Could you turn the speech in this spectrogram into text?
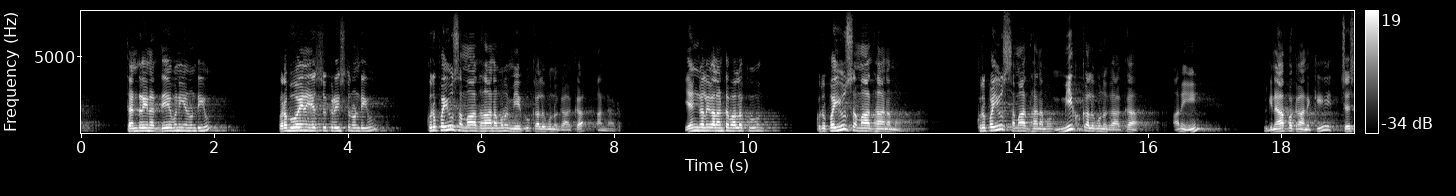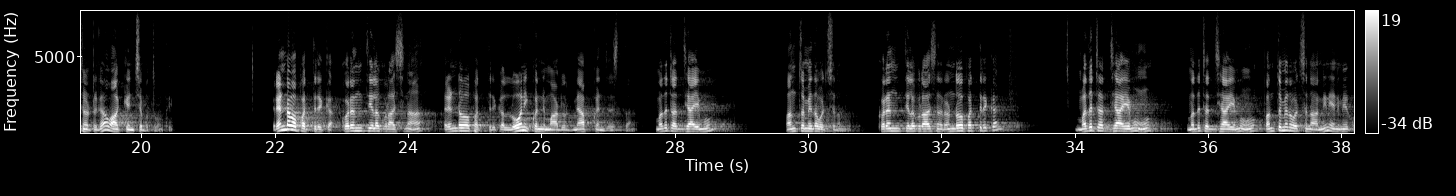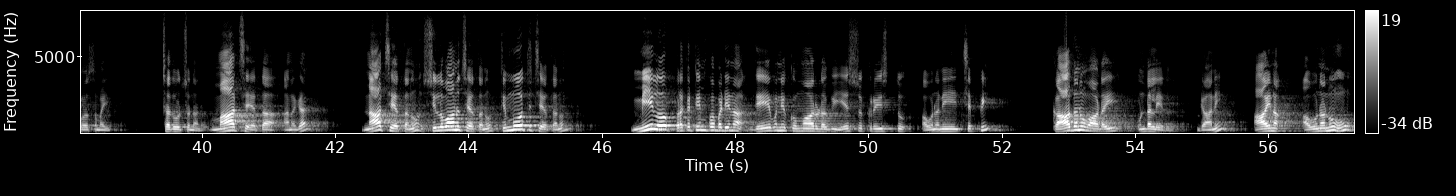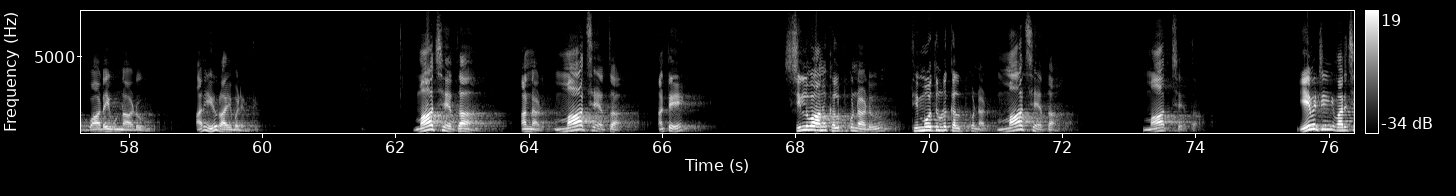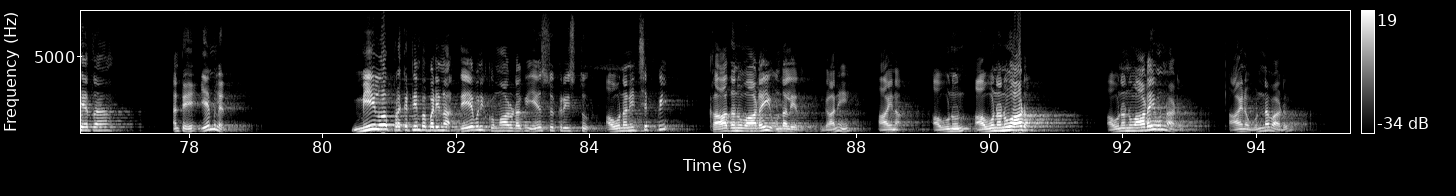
తండ్రి అయిన దేవుని నుండి ప్రభు అయిన యేసుక్రీస్తు నుండి కృపయు సమాధానమును మీకు కలుగునుగాక అన్నాడు. ఏం కలగాలంట వాళ్ళకు? కృపయు సమాధానము. కృపయు సమాధానము మీకు కలుగునుగాక అని జ్ఞాపకానికి చేసినట్టుగా వాక్యం చెబుతుంది. రెండవ పత్రిక కొరంతీలకు రాసిన రెండవ పత్రికలోని కొన్ని మాటలు జ్ఞాపకం చేస్తాను. మొదటి అధ్యాయము పంతొమ్మిదవ వచనము కొరంతీలకు రాసిన రెండవ పత్రిక మొదటి అధ్యాయము మొదటి అధ్యాయము పంతొమ్మిదవ వచనాన్ని నేను మీకోసమై చదువుచున్నాను. మా చేత అనగా నా చేతను శిల్వాను చేతను తిమ్మోతి చేతను మీలో ప్రకటింపబడిన దేవుని కుమారుడకు యేసుక్రీస్తు అవునని చెప్పి కాదను వాడై ఉండలేదు. గాని ఆయన అవునను వాడై ఉన్నాడు అని రాయబడింది. మా చేత అన్నాడు. మా చేత అంటే సిల్వాను కలుపుకున్నాడు తిమ్మోతినుడు కలుపుకున్నాడు. మా చేత మా చేత. ఏమిటి వారి చేత? అంటే ఏమి లేదు. మీలో ప్రకటింపబడిన దేవుని కుమారుడకు యేసుక్రీస్తు అవునని చెప్పి కాదను వాడై ఉండలేదు. కానీ ఆయన అవును అవునను వాడు. అవునను వాడై ఉన్నాడు. ఆయన ఉన్నవాడు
